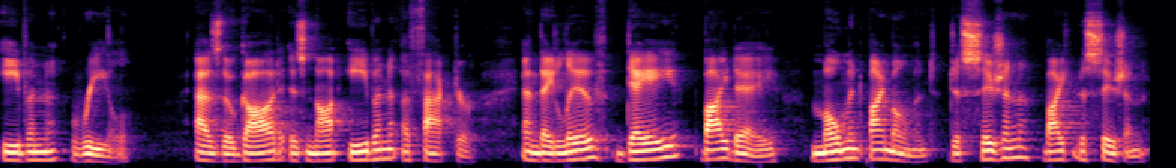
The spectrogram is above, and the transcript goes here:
even real, as though God is not even a factor. And they live day by day, moment by moment, decision by decision,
